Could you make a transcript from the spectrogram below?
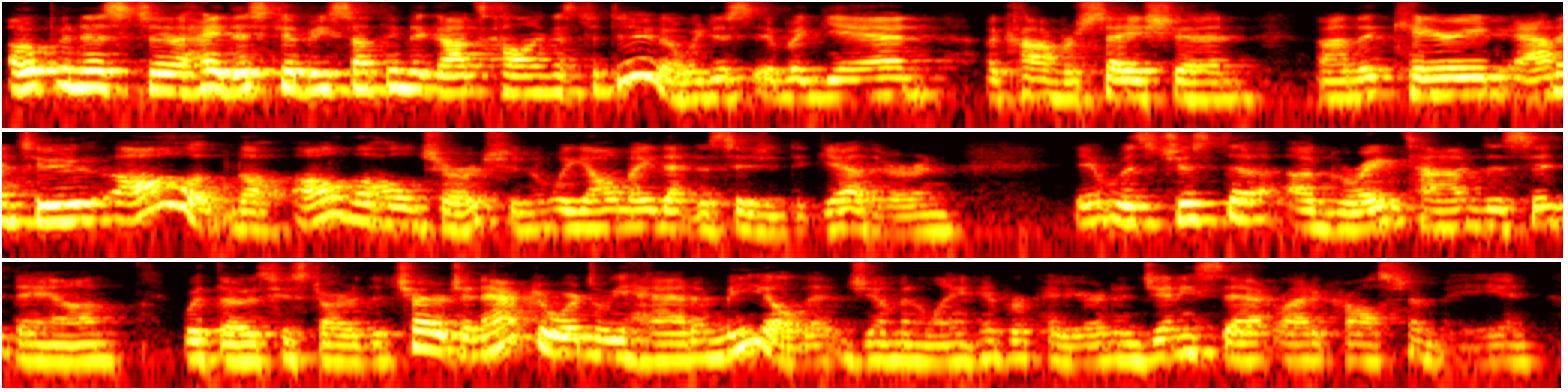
openness to, hey, this could be something that God's calling us to do. And we just, it began a conversation uh, that carried out into all of the, all the whole church. And we all made that decision together. And it was just a, a, great time to sit down with those who started the church. And afterwards, we had a meal that Jim and Elaine had prepared. And Jenny sat right across from me. And,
